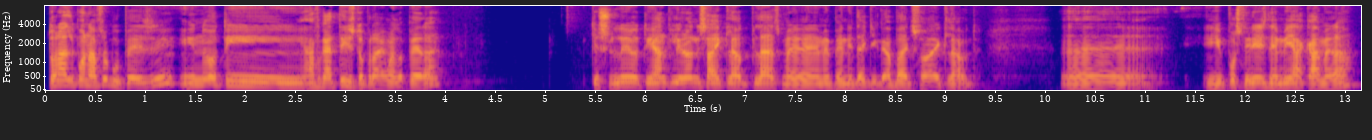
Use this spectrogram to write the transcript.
Τώρα λοιπόν αυτό που παίζει είναι ότι αυγατίζει το πράγμα εδώ πέρα και σου λέει ότι αν πληρώνεις iCloud Plus με, με 50 GB στο iCloud ε, υποστηρίζεται μία κάμερα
